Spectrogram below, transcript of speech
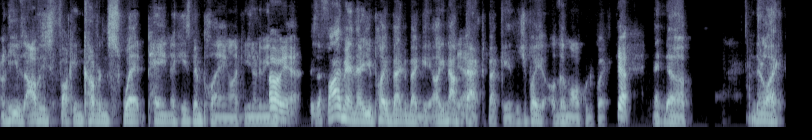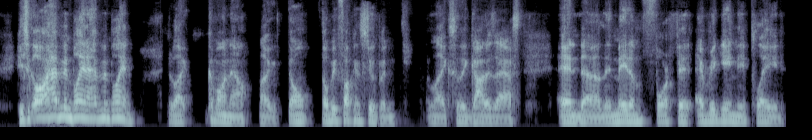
And he was obviously fucking covered in sweat, paint, like he's been playing, like you know what I mean. Oh yeah. There's a five man there. You play back to back game, like not back to back games, but you play them all pretty quick. Yeah. And uh, they're like, he's like, oh, I haven't been playing. I haven't been playing. They're like, come on now, like don't don't be fucking stupid. Like so they got his ass, and uh, they made him forfeit every game they played.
